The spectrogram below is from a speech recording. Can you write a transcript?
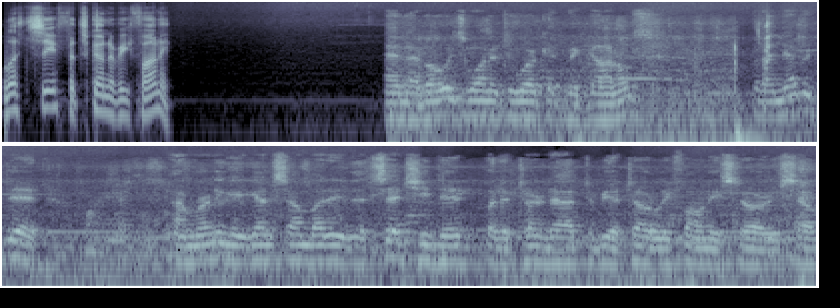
Let's see if it's going to be funny. And I've always wanted to work at McDonald's, but I never did. I'm running against somebody that said she did, but it turned out to be a totally phony story. So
